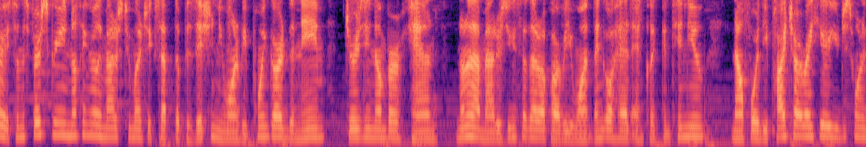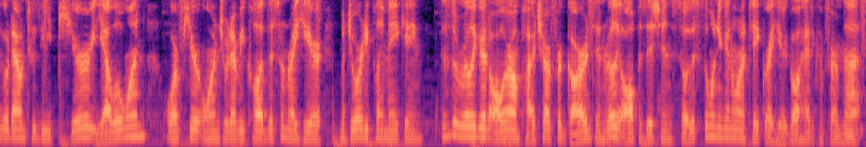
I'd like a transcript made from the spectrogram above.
Alright, so in this first screen, nothing really matters too much except the position. You want to be point guard, the name, jersey number, hand, none of that matters. You can set that up however you want. Then go ahead and click continue. Now for the pie chart right here, you just want to go down to the pure yellow one or pure orange, whatever you call it. This one right here, majority playmaking. This is a really good all-around pie chart for guards and really all positions, so this is the one you're going to want to take right here. Go ahead and confirm that.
